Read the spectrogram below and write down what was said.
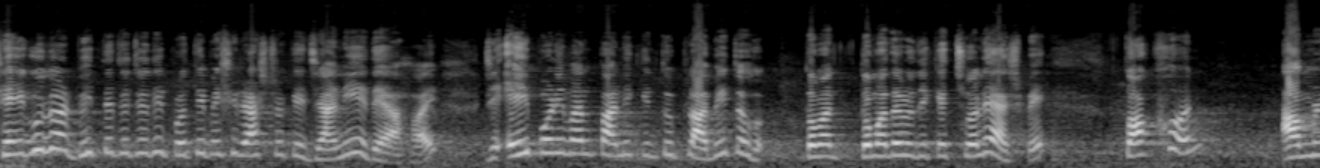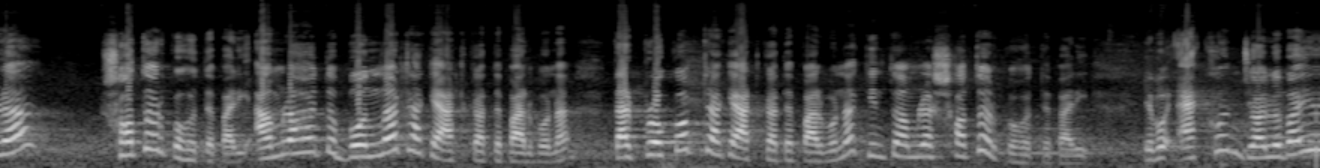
সেইগুলোর ভিত্তিতে যদি প্রতিবেশী রাষ্ট্রকে জানিয়ে দেওয়া হয় যে এই পরিমাণ পানি কিন্তু প্লাবিত তোমাদের ওদিকে চলে আসবে, তখন আমরা সতর্ক হতে পারি। আমরা হয়তো বন্যাটাকে আটকাতে পারব না, তার প্রকোপটাকে আটকাতে পারব না, কিন্তু আমরা সতর্ক হতে পারি। এবং এখন জলবায়ু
